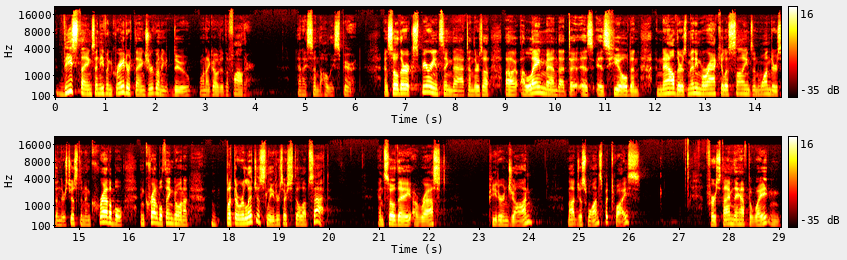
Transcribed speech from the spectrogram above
These things and even greater things you're going to do when I go to the Father and I send the Holy Spirit. And so they're experiencing that, and there's a, a, a lame man that uh, is, is healed, and now there's many miraculous signs and wonders, and there's just an incredible, incredible thing going on. But the religious leaders are still upset. And so they arrest Peter and John, not just once, but twice. First time they have to wait and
